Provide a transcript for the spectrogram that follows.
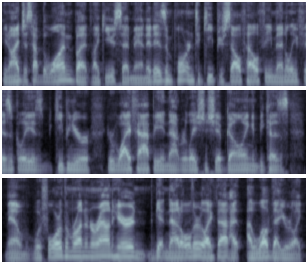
you know, I just have the one, but like you said, man, it is important to keep yourself healthy mentally, physically, is keeping your your wife happy and that relationship going. And because, man, with four of them running around here and getting that older like that, I, I love that you were like,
